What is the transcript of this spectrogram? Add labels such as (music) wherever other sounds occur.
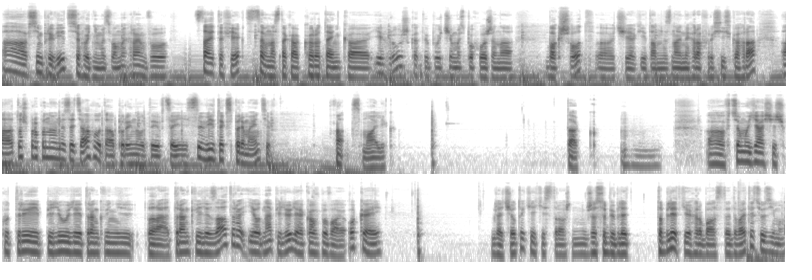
А, всім привіт! Сьогодні ми з вами граємо в Side Effects. Це в нас така коротенька ігрушка, типу чимось похожа на Бакшот, чи як її там не знаю, не грав російська гра. А, тож пропоную не затягувати, а поринути в цей світ експериментів. Ха, смайлік. Так. А, в цьому ящичку три пілюлі транквіні... транквілізатора і одна пілюля, яка вбиває. Окей. Блядь, чого такі якісь страшні? Вже собі, блядь, таблетки грабасти. Давайте цю з'їмо.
